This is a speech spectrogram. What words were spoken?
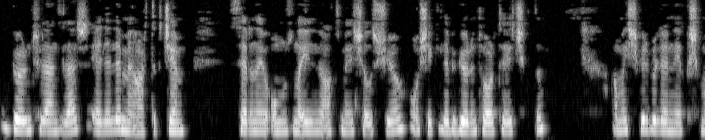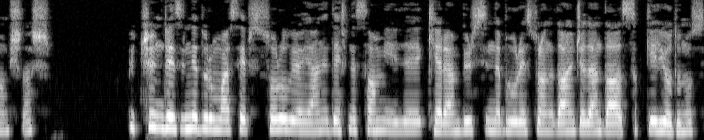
görüntülendiler. El ele mi artık Cem Serenay'ın omuzuna elini atmaya çalışıyor. O şekilde bir görüntü ortaya çıktı. Ama hiç birbirlerine yakışmamışlar. Bütün rezil ne durum varsa hepsi soruluyor yani. Defne Samyeli, Kerem Bürsin'le bu restorana daha önceden daha sık geliyordunuz.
